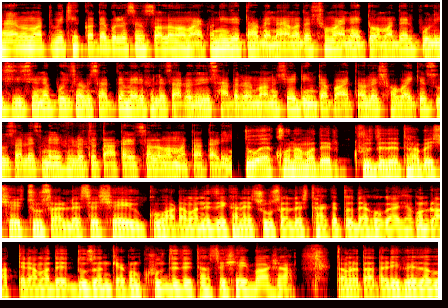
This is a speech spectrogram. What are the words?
হ্যাঁ মামা, তুমি ঠিক কথাই বলেছ। চলো মামা, এখনই যেতে হবে, না আমাদের সময় নেই। তো আমাদের পুলিশ স্টেশনে পুলিশ অফিসারকে মেরে ফেলেছে, আর যদি সাধারণ মানুষ এই ডিমটা পায়, তাহলে সবাইকে সুসালেস মেরে ফেলে তো। তাড়াতাড়ি, চলো মামা, তাড়াতাড়ি। তো এখন আমাদের খুঁজতে যেতে হবে, সেই চুসারলেসের সেই গুহাটা মানে যেখানে সুসালেস থাকে, তো দেখো গাইস এখন রাত্রে আমাদের দুজনকে এখন খুঁজতে যেতে হচ্ছে সেই বাসা। তো আমরা তাড়াতাড়ি পেয়ে যাব।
